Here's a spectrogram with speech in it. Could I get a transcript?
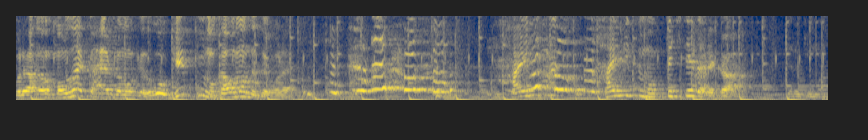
これあのモザイク入ると思うんですけどこうゲップの顔なんですよこれ。排密排密持ってきて誰か。いただきます。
